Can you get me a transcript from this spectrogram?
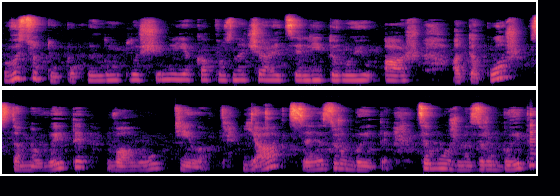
висоту похилої площини, яка позначається літерою H, а також встановити вагу тіла. Як це зробити? Це можна зробити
